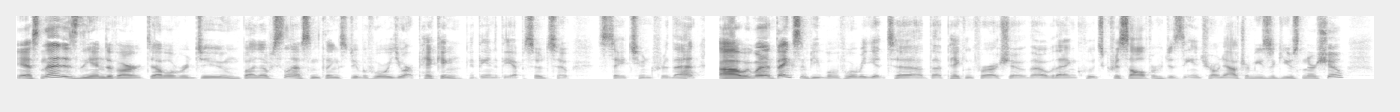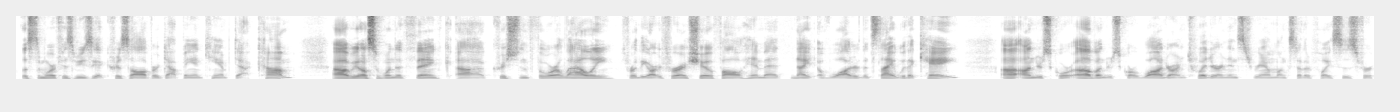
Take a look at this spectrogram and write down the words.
Yes, and that is the end of our double redo, but uh, we still have some things to do before we do our picking at the end of the episode, so stay tuned for that. Uh, we want to thank some people before we get to the picking for our show, though. That includes Chris Oliver, who does the intro and outro music used in our show. Listen to more of his music at chrisoliver.bandcamp.com. Uh, we also want to thank uh, Christian Thor Lally for the art for our show. Follow him at Night of Water, that's Night with a K uh, underscore of underscore water on Twitter and Instagram, amongst other places, for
